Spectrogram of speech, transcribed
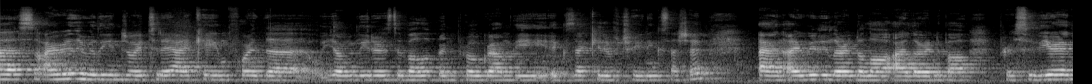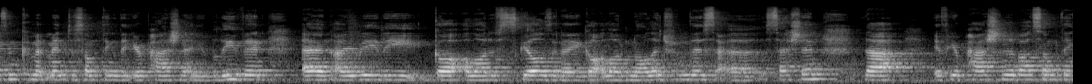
Uh, so I really, really enjoyed today. I came for the Young Leaders Development Program, the executive training session, and I really learned a lot. I learned about perseverance and commitment to something that you're passionate and you believe in, and I really got a lot of skills and I got a lot of knowledge from this uh, session that if you're passionate about something,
